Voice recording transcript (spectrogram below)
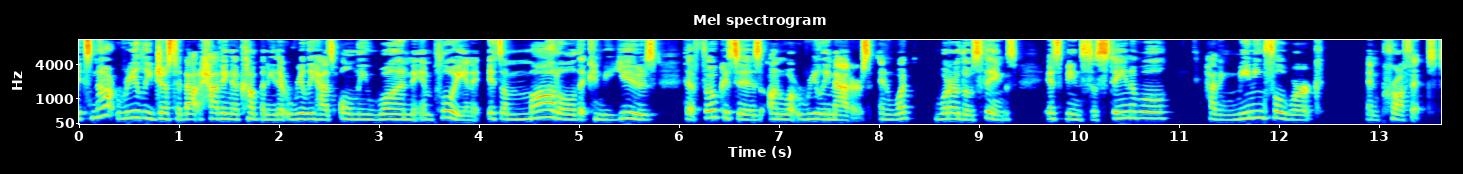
it's not really just about having a company that really has only one employee in it. It's a model that can be used that focuses on what really matters. And what, what are those things? It's being sustainable, having meaningful work, and profit.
